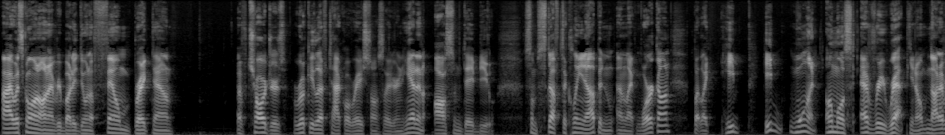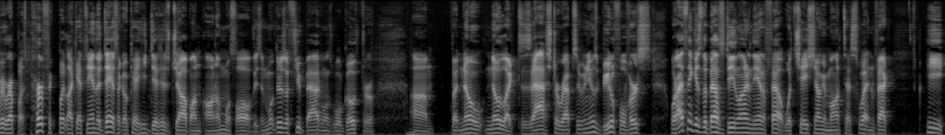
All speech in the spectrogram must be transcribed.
All right, what's going on, everybody? Doing a film breakdown of Chargers rookie left tackle Rashawn Slater, and he had an awesome debut. Some stuff to clean up and, and like work on, but like he he won almost every rep. You know, not every rep was perfect, but like at the end of the day, it's like okay, he did his job on on almost all of these, and there's a few bad ones we'll go through, um, but no no like disaster reps. I mean, it was beautiful versus what I think is the best D line in the NFL with Chase Young and Montez Sweat. In fact, he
